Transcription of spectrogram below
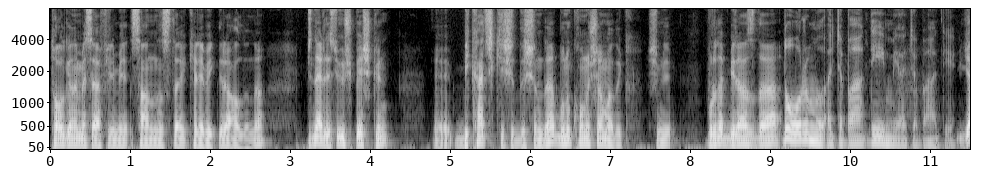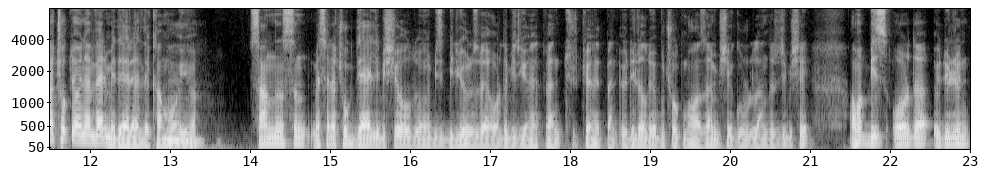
Tolga'nın mesela filmi Sandıns'ta kelebekleri aldığında biz neredeyse 3-5 gün e, birkaç kişi dışında bunu konuşamadık. Şimdi burada biraz daha Doğru mu acaba değil mi acaba diye. ya çok da önem vermedi herhalde kamuoyu. Sandıns'ın mesela çok değerli bir şey olduğunu biz biliyoruz ve orada bir yönetmen, Türk yönetmen ödül alıyor. Bu çok muazzam bir şey, gururlandırıcı bir şey. Ama biz orada ödülün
